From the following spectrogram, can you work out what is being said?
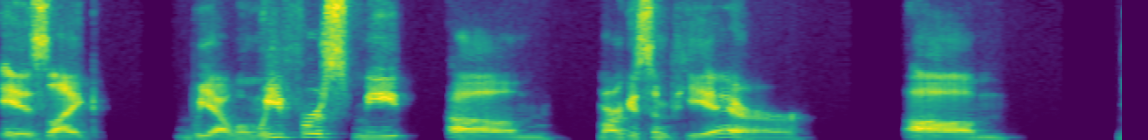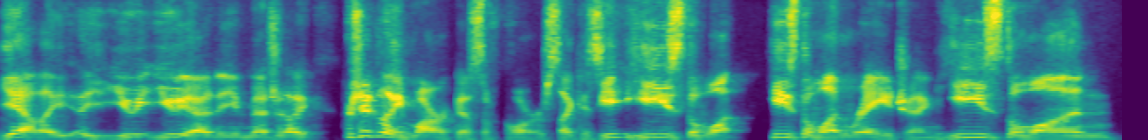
is like, yeah, when we first meet um, Marcus and Pierre, um, yeah, like you you had even mentioned, like particularly Marcus, of course, like because he, he's the one he's the one raging, he's the one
